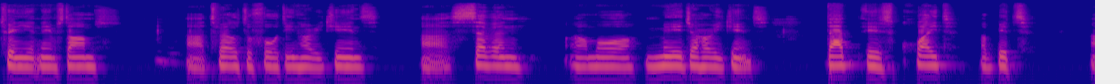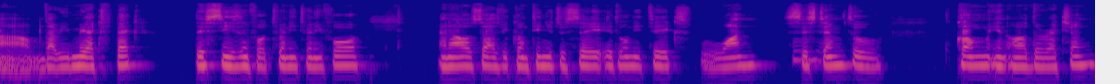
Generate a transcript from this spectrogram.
28 named storms, mm-hmm. uh, 12 to 14 hurricanes, uh, seven or more major hurricanes. That is quite a bit um, that we may expect this season for 2024. And also, as we continue to say, it only takes one mm-hmm. system mm-hmm. to come in our direction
